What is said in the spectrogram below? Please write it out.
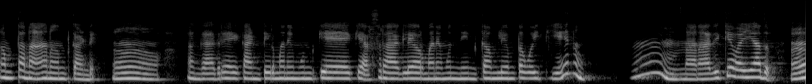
ಅಂತ ನಾನು ಅಂದ್ಕೊಂಡೆ. ಹ್ಞೂ ಹಂಗಾದ್ರೆ ಕಂಟಿರ್ ಮನೆ ಮುಂದಕ್ಕೆ ಕೆಸರಾಗಲಿ ಅವ್ರ ಮನೆ ಮುಂದೆ ನಿಂತ್ಕೊಂಬ್ಲಿ ಅಂತ ಒಯ್ತಿಯೇನು ಹ್ಞೂ ನಾನು ಅದಕ್ಕೆ ಒಯ್ಯೋದು. ಹ್ಞೂ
